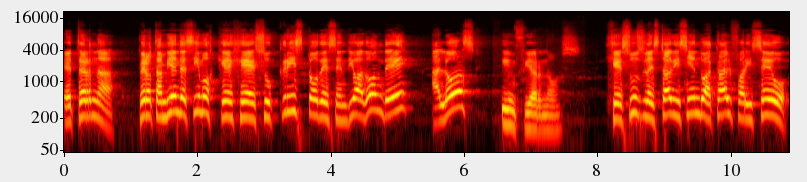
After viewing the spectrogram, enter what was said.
eterna, pero también decimos que Jesucristo descendió a dónde? A los infiernos. Jesús le está diciendo acá al fariseo,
